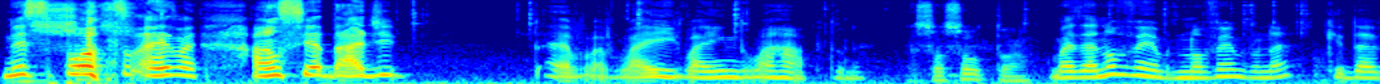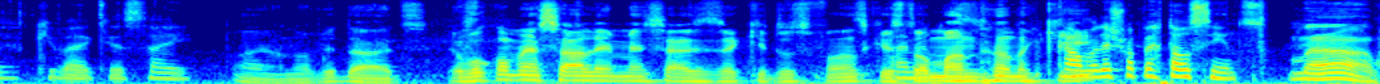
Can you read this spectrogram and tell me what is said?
Nesse ponto, a ansiedade é, vai, vai indo mais rápido, né? É só soltar. Mas é novembro, novembro, né? Que deve que vai que sair. Ah, é, novidades. Eu vou começar a ler mensagens aqui dos fãs que Ai, estão mandando aqui. Calma, deixa eu apertar os cintos. Não.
